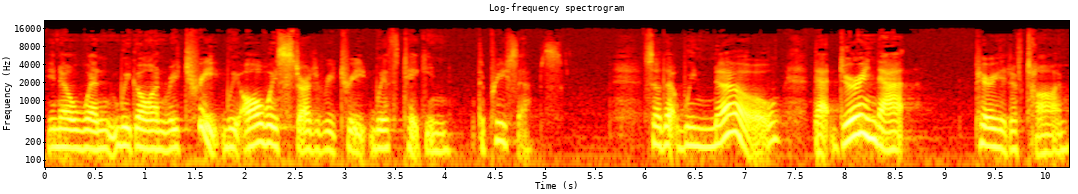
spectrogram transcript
You know, when we go on retreat, we always start a retreat with taking the precepts so that we know that during that period of time,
